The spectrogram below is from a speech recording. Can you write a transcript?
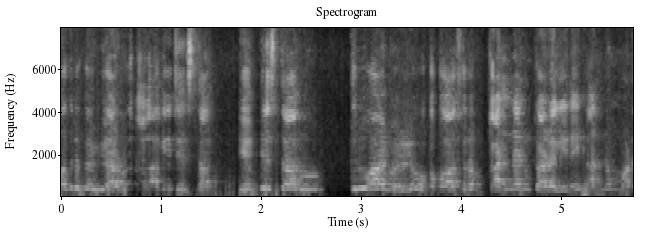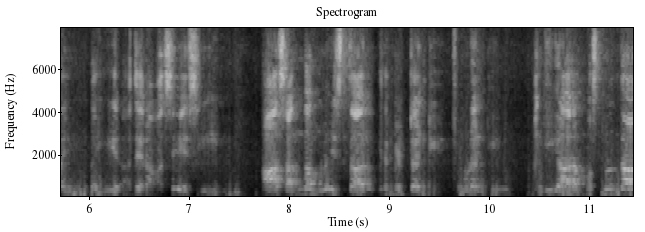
మధుర కవి అలాగే చేస్తారు. ఏం చేస్తారు? తిరువాయుమడిలో ఒక పాసురం కన్నన్ కడలిని నన్ను మడయుండవి అది రాసేసి ఆ సంఘంలో ఇస్తారు. ఇది పెట్టండి చూడండి అంగీకారం వస్తుందా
